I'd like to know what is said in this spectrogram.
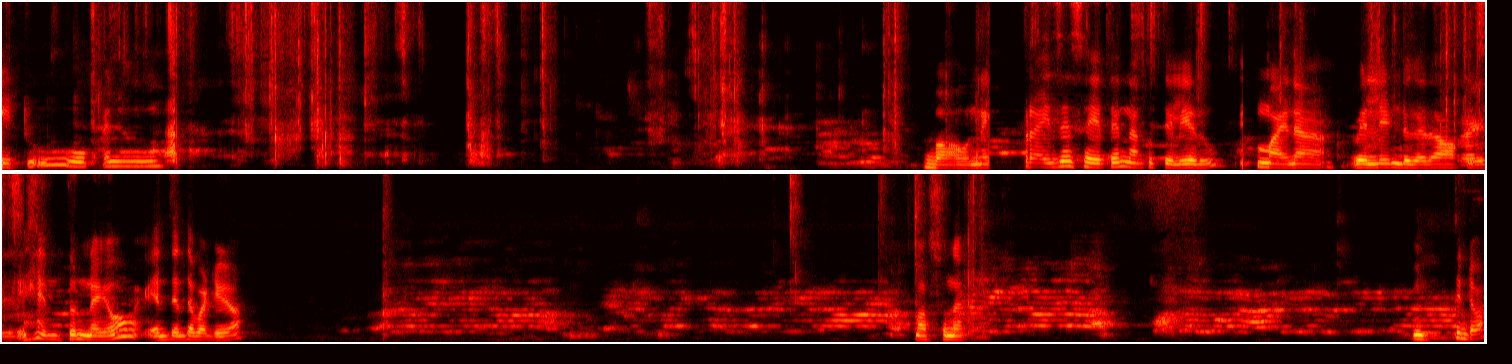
ఎటు ఓపెన్ బాగున్నాయి. ప్రైజెస్ అయితే నాకు తెలియదు. మా ఆయన వెళ్ళిండు కదా ఆఫీస్కి ఎంత ఉన్నాయో ఎంతెంత పడ్డాయో. మస్తున్నాయి తింటావా?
